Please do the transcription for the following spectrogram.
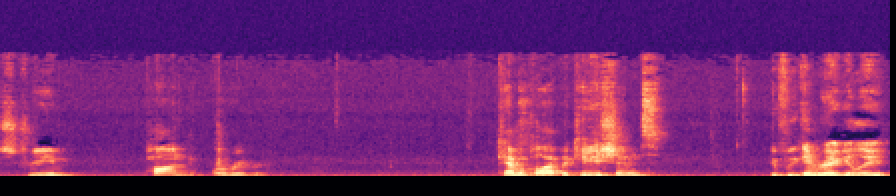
stream, pond, or river. Chemical applications, if we can regulate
